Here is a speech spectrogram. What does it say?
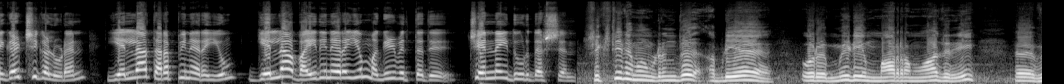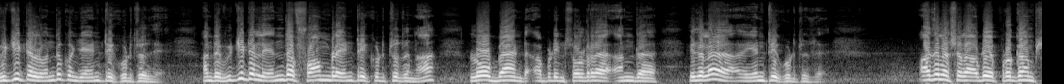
நிகழ்ச்சிகளுடன் எல்லா தரப்பினரையும் எல்லா வயதினரையும் மகிழ்வித்தது சென்னை தூர்தர்ஷன். சிக்ஸ்டீன் இருந்து அப்படியே ஒரு மீடியம் மாறுற மாதிரி விஜிட்டல் வந்து கொஞ்சம் என்ட்ரி கொடுத்தது. அந்த விஜிட்டல் எந்த ஃபார்மில் என்ட்ரி கொடுத்ததுன்னா லோ பேண்ட் அப்படின்னு சொல்கிற அந்த இதில் என்ட்ரி கொடுத்தது. அதில் சில அப்படியே ப்ரோக்ராம்ஸ்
